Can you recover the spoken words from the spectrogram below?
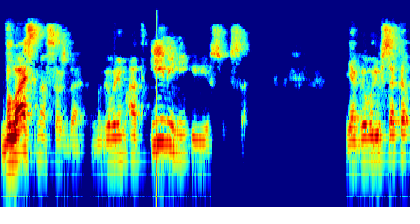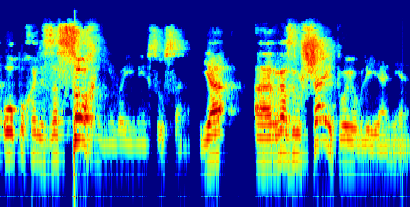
власть насаждать. Мы говорим от имени Иисуса. Я говорю, всякая опухоль засохни во имя Иисуса. Я а, разрушаю твое влияние.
